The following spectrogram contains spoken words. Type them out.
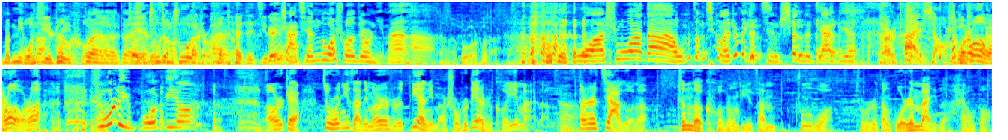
文明，国际认可对的，对对这也出证书了是吧？哎 对，这基本人傻钱多说的就是你们 啊！啊，不是我说的，我说的，我们怎么请来这么一个谨慎的嘉宾，胆儿太小，我说的，我说的，我说的。如履薄冰？然后是这样，就是说你在那边是店里面首饰店是可以买的，嗯，但是价格呢，真的可能比咱中国就是咱国人卖你的还要高。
